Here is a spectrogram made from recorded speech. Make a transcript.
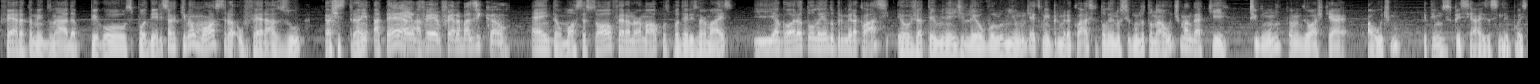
Fera também, do nada, pegou os poderes, só que aqui não mostra o Fera azul. Eu acho estranho. Até. É, a- o Fe- o Fera basicão. É, então, mostra só o Fera normal, com os poderes normais. E agora eu tô lendo Primeira Classe. Eu já terminei de ler o volume 1 de X-Men Primeira Classe. Eu tô lendo o segundo, eu tô na última HQ segundo. Pelo menos eu acho que é a última. Porque tem uns especiais assim depois.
